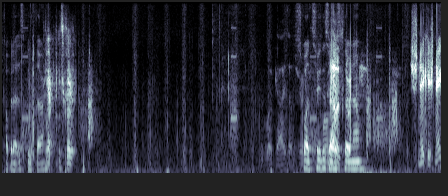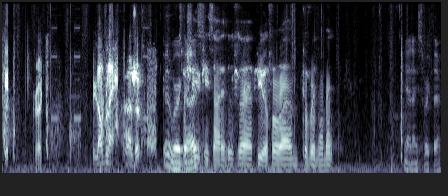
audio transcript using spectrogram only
Copy that. Let's be there. Yep, it's clear. Good work, guys. Squad 2, this area is clear good. now. Sneaky, sneaky. Right. Lovely. Good work, Especially guys. UK side. There's uh, beautiful um, covering there, mate. Yeah, nice work there.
